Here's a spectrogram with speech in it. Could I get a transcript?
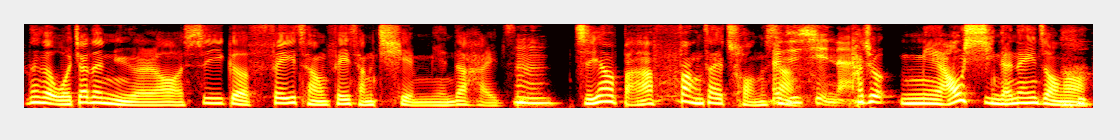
那个我家的女儿哦，是一个非常非常浅眠的孩子，嗯，只要把她放在床上，她就秒醒的那一种哦。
